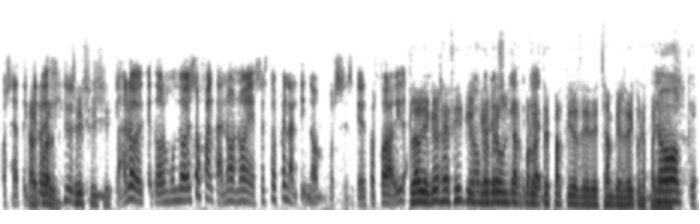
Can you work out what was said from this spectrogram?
O sea, te quiero decir, sí, sí, sí. claro, es que todo el mundo, eso falta, no, no es, esto es penalti, no, pues es que esto es toda la vida. Claudia, ¿qué vas a decir? Que quiero preguntar por los tres partidos de, Champions League con españoles. No, que,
